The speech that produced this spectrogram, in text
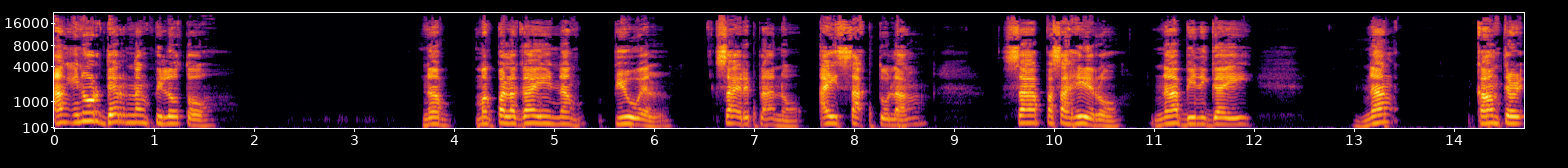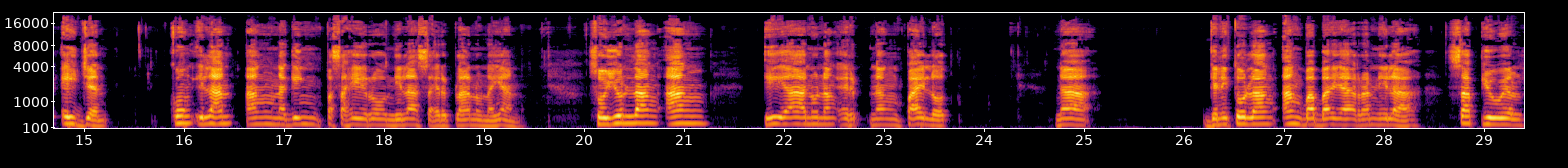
Ang inorder ng piloto na magpalagay ng fuel sa eroplano ay sakto lang sa pasahero na binigay ng counter agent kung ilan ang naging pasahero nila sa eroplano na yan. So yun lang ang iano ng ng pilot na ganito lang ang babayaran nila sa fuel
